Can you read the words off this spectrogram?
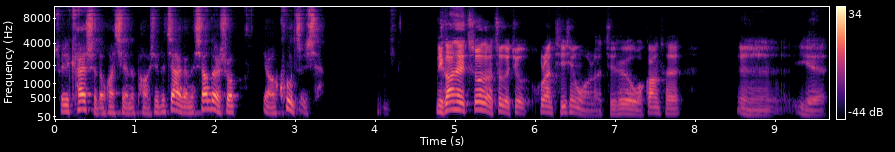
所以一开始的话，显得跑鞋的价格呢相对来说要控制一下。你刚才说的这个就忽然提醒我了，其实我刚才嗯也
